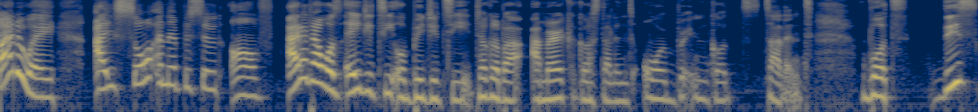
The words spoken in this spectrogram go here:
By the way, I saw an episode of either that was AGT or BGT talking about America Got Talent or Britain Got Talent, but these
